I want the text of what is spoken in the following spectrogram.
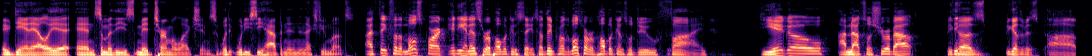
Dan Elliott and some of these midterm elections? What, what do you see happening in the next few months? I think for the most part, Indiana is a Republican state, so I think for the most part, Republicans will do fine. Diego, I'm not so sure about because because of his uh,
